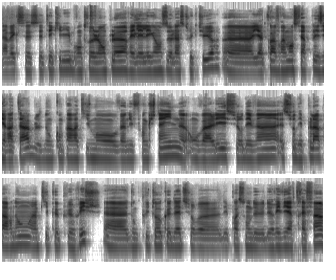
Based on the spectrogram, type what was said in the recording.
avec ce- cet équilibre entre l'ampleur et l'élégance de la structure. Il y a de quoi vraiment se faire plaisir à table. Donc, comparativement au vin du Frankenstein, on va aller sur des vins, sur des plats, pardon, un petit peu plus riches. Donc, plutôt que d'être sur euh, des poissons de, rivière très fins,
